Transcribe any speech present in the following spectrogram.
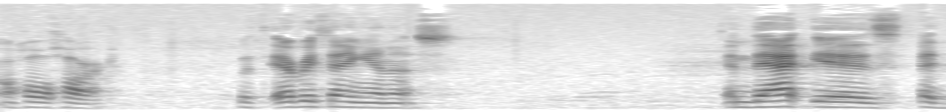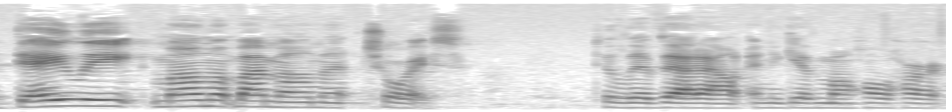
a whole heart, with everything in us. And that is a daily, moment by moment choice to live that out and to give them a whole heart.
